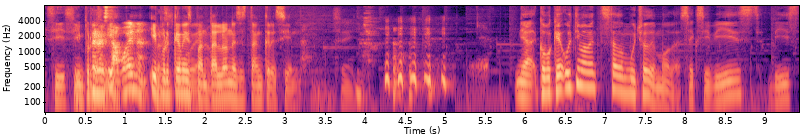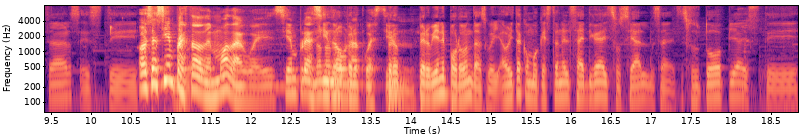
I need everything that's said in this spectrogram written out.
Sí, sí. Y Pero y- está buena. ¿Y Pero por qué mis pantalones están creciendo? Sí. Mira, como que últimamente ha estado mucho de moda. Sexy Beast, Beastars, este... O sea, siempre ha estado de moda, güey. Siempre ha No, sido no, una pero, cuestión. Pero, pero viene por ondas, güey. Ahorita como que está en el zeitgeist social, o sea, Zootopia, este...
